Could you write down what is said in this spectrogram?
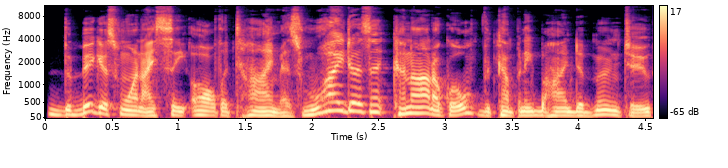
the biggest one I see all the time is why doesn't Canonical, the company behind Ubuntu,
